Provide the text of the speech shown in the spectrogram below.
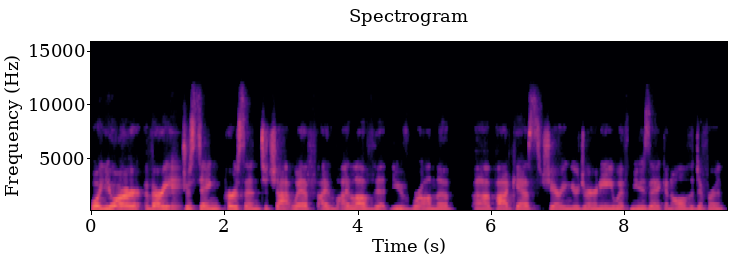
Well, you are a very interesting person to chat with. I, I love that you were on the uh, podcast sharing your journey with music and all the different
